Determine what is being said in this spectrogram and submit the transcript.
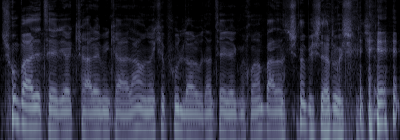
چون بعد تریاک کره می‌کردن اونا که پول دار بودن تریاک می‌خورن بدنشون هم بیشتر رشد می‌کرد.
